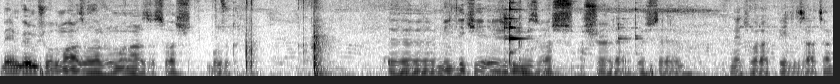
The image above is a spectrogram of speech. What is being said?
Benim görmüş olduğum arızalar, rulman arızası var. Bozuk. Ee, mildeki eğriliğimiz var. Şöyle gösterelim. Net olarak belli zaten.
